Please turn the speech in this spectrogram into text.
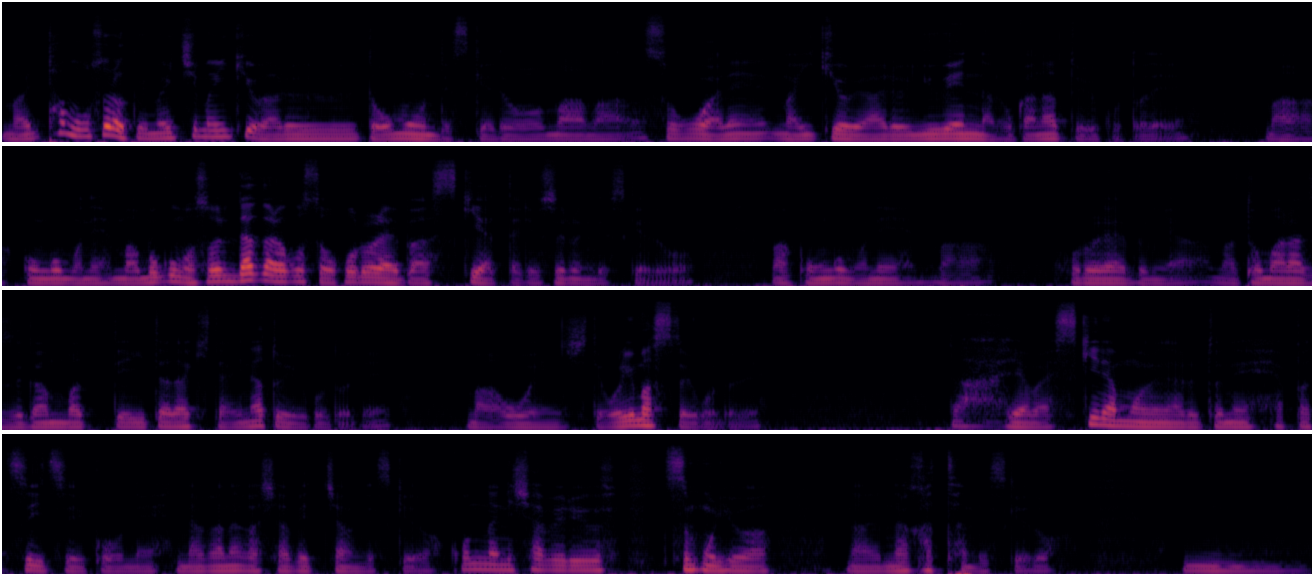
まあ多分おそらく今一番勢いあると思うんですけどまあまあそこはね、まあ、勢いあるゆえんなのかなということでまあ今後もね、まあ、僕もそれだからこそホロライブは好きやったりするんですけど、まあ、今後もね、まあ、ホロライブにはま止まらず頑張っていただきたいなということで、まあ、応援しておりますということで。あやばい。好きなものになるとねやっぱついついこうねなかなか喋っちゃうんですけどこんなに喋る つもりはなかったんですけど。うん。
